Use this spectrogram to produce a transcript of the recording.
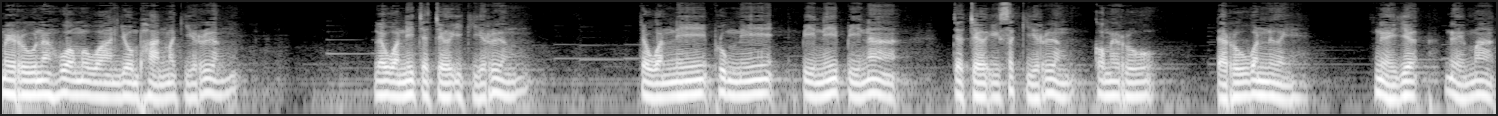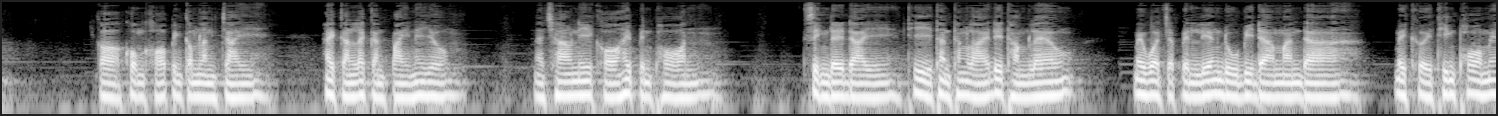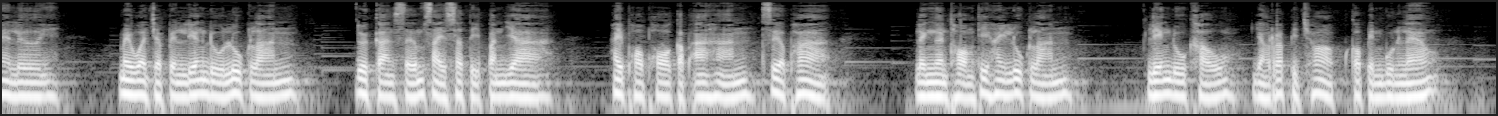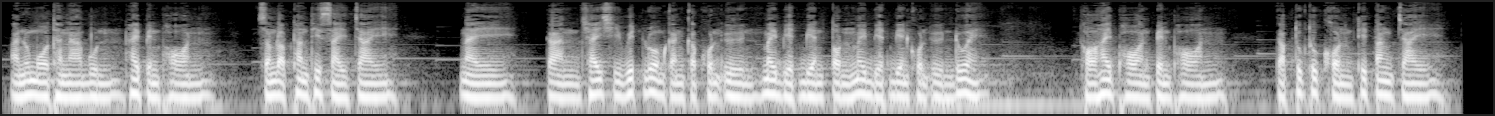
ไม่รู้นะห่วงเมื่อวานโยมผ่านมากี่เรื่อง แล้ววันนี้จะเจออีกกี่เรื่อง จะวันนี้พรุ่งนี้ปีนี้ปีหน้า จะเจออีกสักกี่เรื่องก็ไม่รู้ แต่รู้ว่าเหนื่อย เหนื่อยเยอะเหนื่อยมาก ก็คงขอเป็นกำลังใจ ให้กันและกันไปนะโยมนะเช้านี้ขอให้เป็นพร สิ่งใด ๆ ที่ท่านทั้งหลายได้ทำแล้ว ไม่ว่าจะเป็นเลี้ยงดูบิดามารดา ไม่เคยทิ้งพ่อแม่เลย ไม่ว่าจะเป็นเลี้ยงดูลูกหลาน ด้วยการเสริมใส่สติปัญญา ให้พอๆกับอาหารเสื้อผ้า และเงินทองที่ให้ลูกหลาน เลี้ยงดูเขาอย่างรับผิดชอบก็เป็นบุญแล้ว อนุโมทนาบุญให้เป็นพรสำหรับท่านที่ใส่ใจ ในการใช้ชีวิตร่วมกันกับคนอื่น ไม่เบียดเบียนตน ไม่เบียดเบียนคนอื่นด้วย ขอให้พรเป็นพร กับทุกๆคนที่ตั้งใจ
